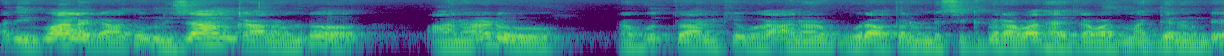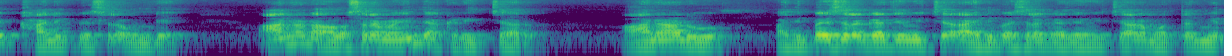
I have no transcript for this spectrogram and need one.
అది ఇవాళ కాదు నిజాం కాలంలో ఆనాడు ప్రభుత్వానికి ఆనాడు ఊరవతల నుండి సికింద్రాబాద్ హైదరాబాద్ మధ్య నుండే ఖాళీ ప్లేస్లో ఉండే. ఆనాడు అవసరమైంది అక్కడ ఇచ్చారు. ఆనాడు పది పైసల గజం ఇచ్చారు ఐదు పైసల గజం ఇచ్చారు. మొత్తం మీద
